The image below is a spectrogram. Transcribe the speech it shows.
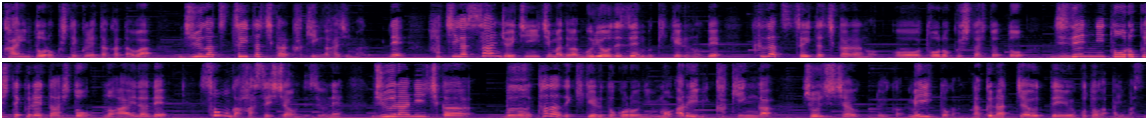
会員登録してくれた方は、10月1日から課金が始まる。で、8月31日までは無料で全部聞けるので、9月1日からの登録した人と、事前に登録してくれた人の間で、損が発生しちゃうんですよね。十何日か分、ただで聞けるところにも、ある意味課金が生じちゃうというか、メリットがなくなっちゃうっていうことがあります。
